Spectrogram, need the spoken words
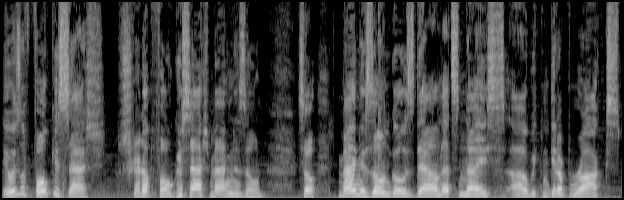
It was a Focus Sash. Straight up Focus Sash Magnezone. So Magnezone goes down. That's nice. Uh, we can get up rocks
